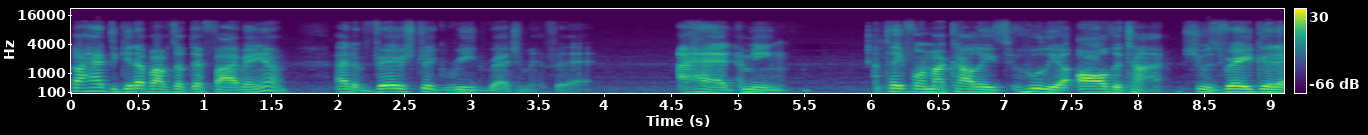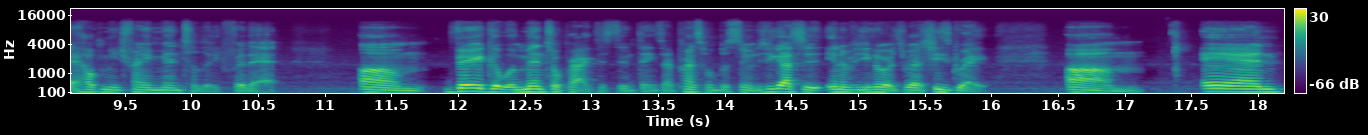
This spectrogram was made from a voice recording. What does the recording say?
So I had to get up. I was up there 5 a.m. I had a very strict reed regimen for that. I had, I mean, I played for one of my colleagues, Julia, all the time. She was very good at helping me train mentally for that. Um, very good with mental practice and things like Principal Bassoon. You guys should interview her as well. She's great. Um, and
